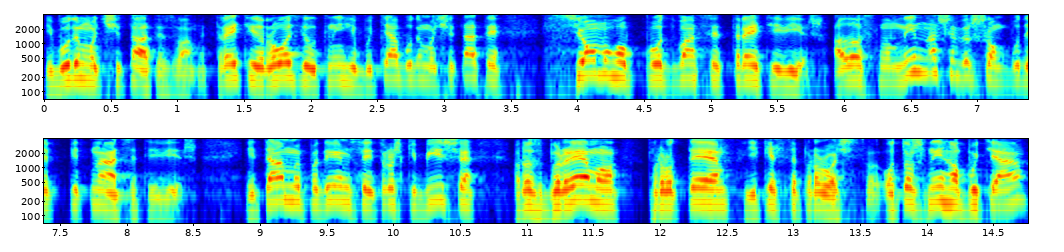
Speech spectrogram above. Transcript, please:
і будемо читати з вами. Третій розділ книги буття будемо читати з 7 по 23 вірш. Але основним нашим віршом буде 15 вірш. І там ми подивимося і трошки більше розберемо про те, яке це пророчество. Отож, книга буття,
